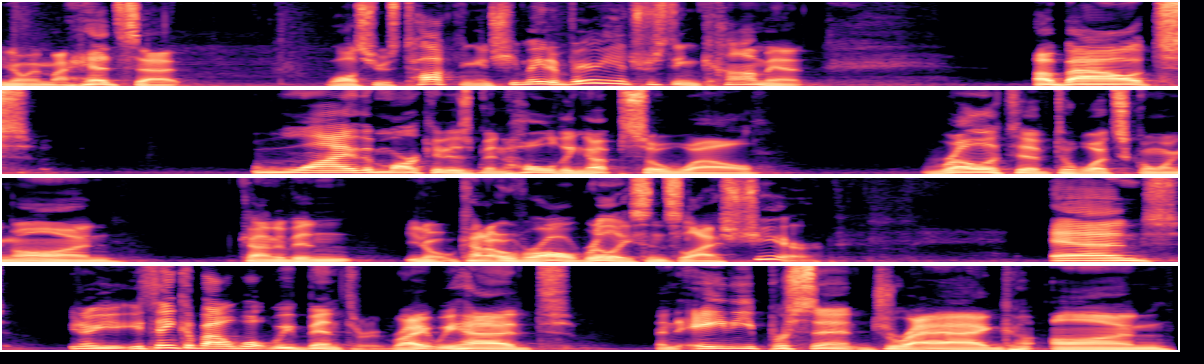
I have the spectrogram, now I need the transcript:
you know, in my headset while she was talking, and she made a very interesting comment about why the market has been holding up so well relative to what's going on kind of in, you know, kind of overall, really since last year. And, you know, you, you think about what we've been through, right? We had an 80% drag on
